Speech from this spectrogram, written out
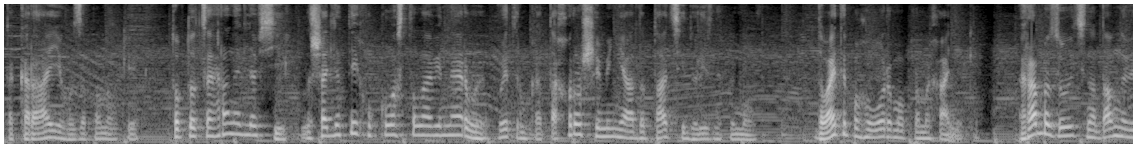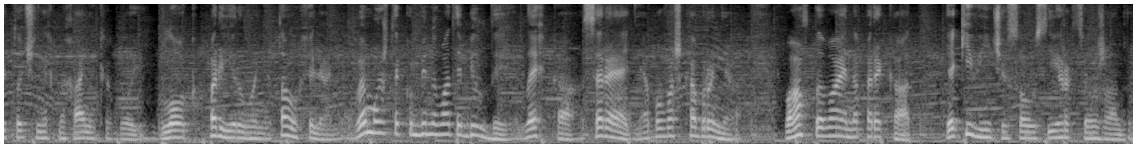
та карає його за помилки. Тобто це гра не для всіх, лише для тих, у кого сталеві нерви, витримка та хороші міні-адаптації до різних умов. Давайте поговоримо про механіки. Гра базується на давно відточених механіках бою, блок, парірування та ухиляння. Ви можете комбінувати білди, легка, середня або важка броня. Вага впливає на перекат, як і в інших соус іграх цього жанру.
